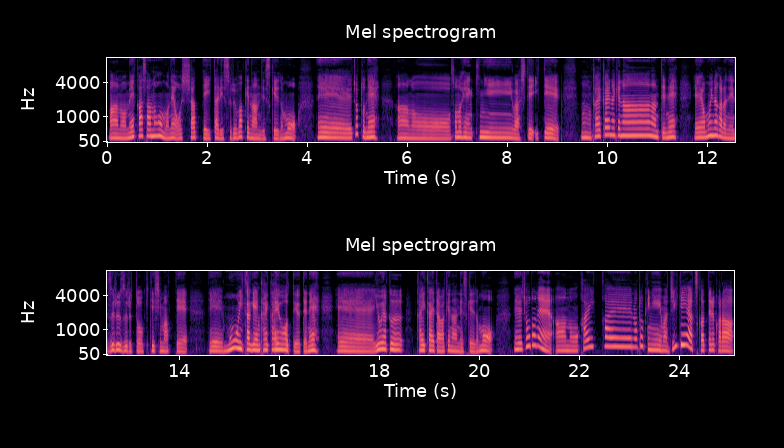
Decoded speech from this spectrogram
まあ、あの、メーカーさんの方もね、おっしゃっていたりするわけなんですけれども、えー、ちょっとね、あのー、その辺気にはしていて、うん、買い替えなきゃなーなんてね、えー、思いながらね、ずるずると来てしまって、で、もういい加減買い替えようって言ってね、えー、ようやく買い替えたわけなんですけれども、で、ちょうどね、あの、買い替えの時に、まあ、GT ア使ってるから、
